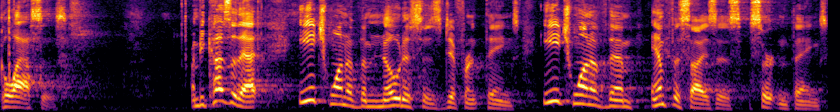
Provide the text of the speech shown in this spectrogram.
glasses. And because of that, each one of them notices different things. Each one of them emphasizes certain things.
